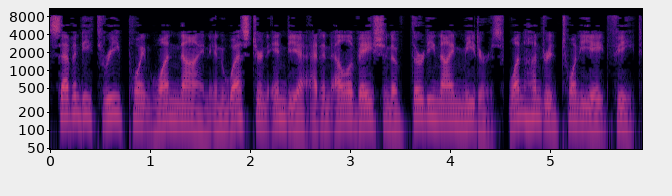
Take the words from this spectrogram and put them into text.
73.19 in western India at an elevation of 39 metres 128 feet.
